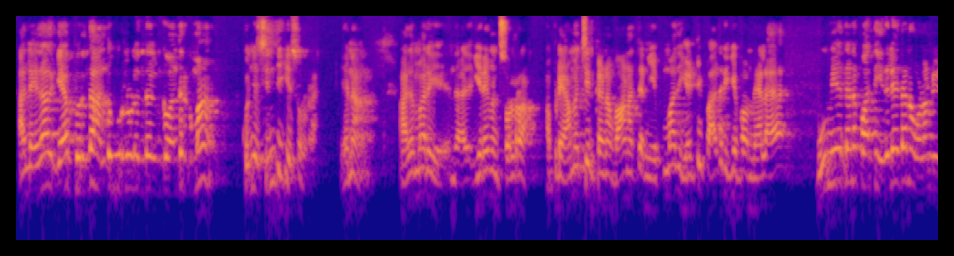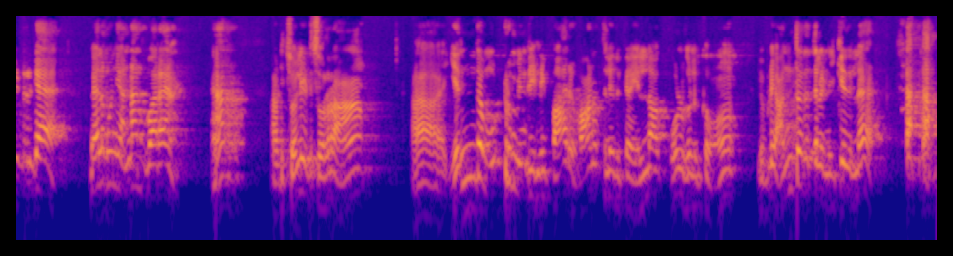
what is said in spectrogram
அதுல ஏதாவது கேப் இருந்தா அந்த ஊர்ல உள்ள இந்த இங்க வந்திருக்குமா? கொஞ்சம் சிந்திக்க சொல்றேன். ஏன்னா அது மாதிரி இந்த இறைவன் சொல்றான். அப்படி அமைச்சிருக்கேன் வானத்தை நீ எப்பமாவது எட்டி பார்த்துருக்கப்பா மேல. பூமியை தானே பார்த்து இதுலேயே தானே உழந்துட்டு இருக்க? வேலை கொஞ்சம் அண்ணாந்து பாறேன் அப்படி சொல்லிட்டு சொல்றான். ஆஹ், எந்த முற்றுமின்றி நீ பாரு வானத்துல இருக்கிற எல்லா கோள்களுக்கும் எப்படி அந்தரத்துல நிக்குது இல்ல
